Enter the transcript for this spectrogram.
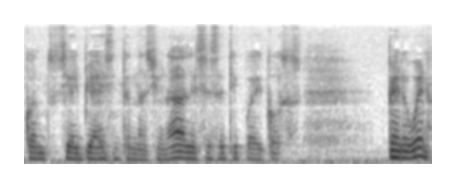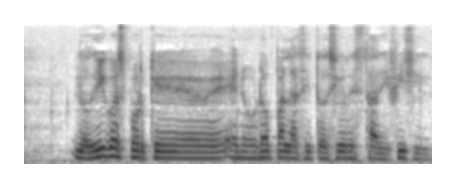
cuando, si hay viajes internacionales, ese tipo de cosas. Pero bueno, lo digo es porque en Europa la situación está difícil.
